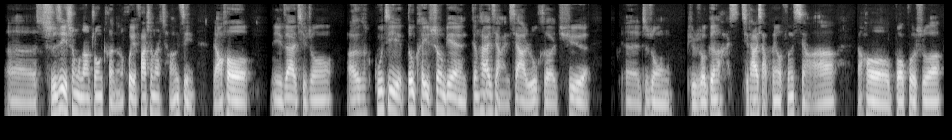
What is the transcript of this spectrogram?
呃实际生活当中可能会发生的场景，然后你在其中呃估计都可以顺便跟他讲一下如何去呃这种，比如说跟其他小朋友分享啊，然后包括说。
